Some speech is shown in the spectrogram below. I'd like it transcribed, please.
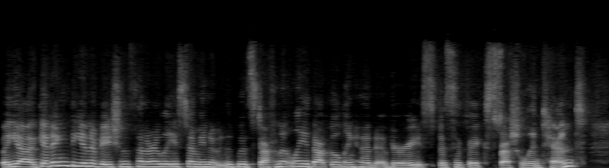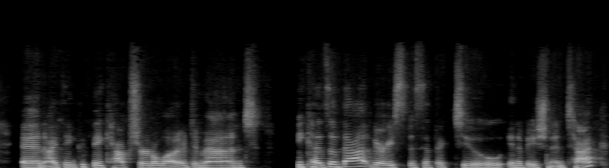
But yeah, getting the Innovation Center leased, I mean, it was definitely that building had a very specific special intent. And I think they captured a lot of demand because of that, very specific to innovation and tech.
